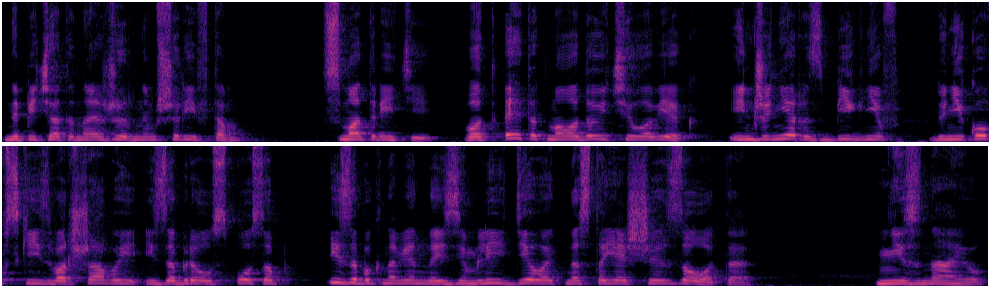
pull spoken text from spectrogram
напечатанная жирным шрифтом. «Смотрите, вот этот молодой человек, инженер Збигнев Дуниковский из Варшавы, изобрел способ из обыкновенной земли делать настоящее золото». Не знаю,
